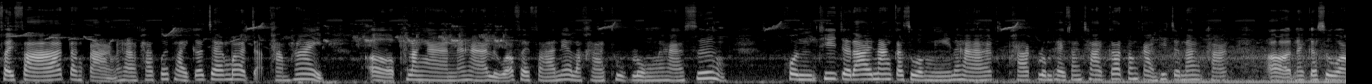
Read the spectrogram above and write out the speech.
ไฟฟ้าต่างๆนะคะพรรคเพื่อไทยก็แจ้งว่าจะทำให้พลังงานนะคะหรือว่าไฟฟ้าเนี่ยราคาถูกลงนะคะ ซึ่งคนที่จะได้นั่งกระทรวงนี้นะคะพรรครวมไทยสร้างชาติก็ต้องการที่จะนั่งพักในกระทรวง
